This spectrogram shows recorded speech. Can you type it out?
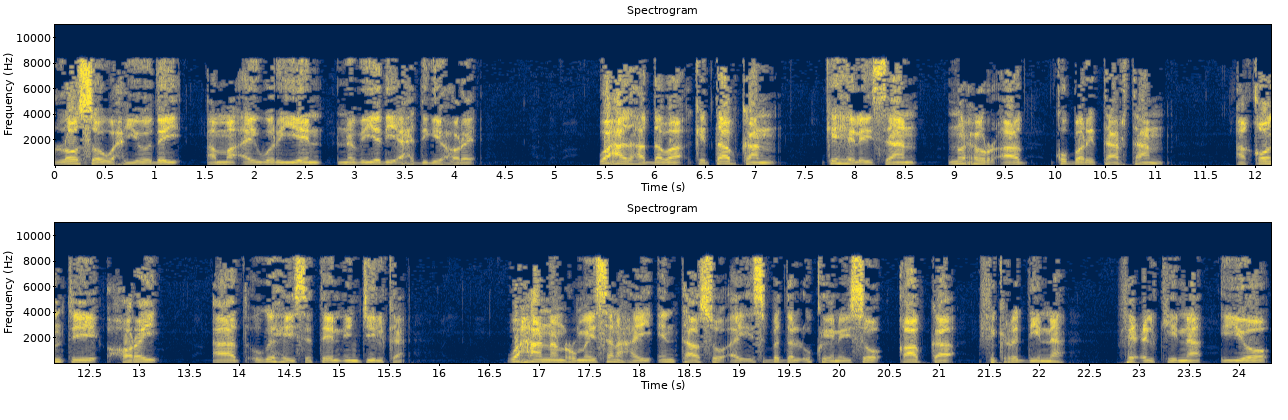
loo soo waxyooday ama ay wariyeen nebiyadii axdigii hore. Waxaad haddaba kitaabkan ka helaysaan nuxur aad ku baritaartaan aqoontii horay aad uga haysateen injiilka. Waxaanan rumaysanahay intaasu ay isbeddel u keenayso qaabka fikraddiinna ficilkiinna iyo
